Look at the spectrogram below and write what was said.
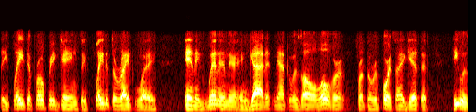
they played the appropriate games, they played it the right way, and he went in there and got it. And after it was all over, from the reports I get, that he was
